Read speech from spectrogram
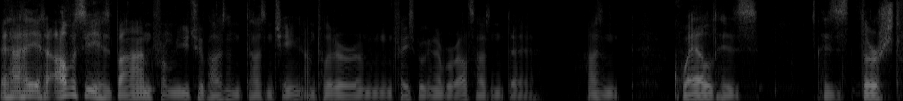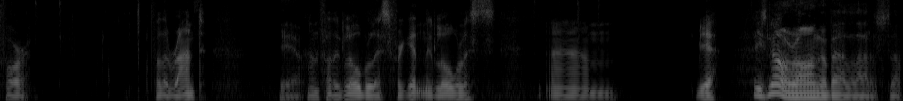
It, it, obviously, his ban from YouTube hasn't hasn't changed, and Twitter and Facebook and everywhere else hasn't uh, hasn't quelled his his thirst for for the rant Yeah. and for the globalists, for getting the globalists. Um, yeah. He's not wrong about a lot of stuff,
